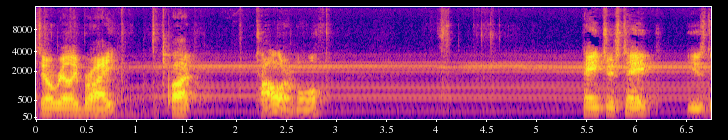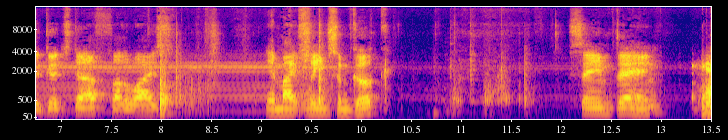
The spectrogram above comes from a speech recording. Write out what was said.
Still really bright, but tolerable. Painter's tape, use the good stuff, otherwise it might leave some gook. Same thing. Now,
